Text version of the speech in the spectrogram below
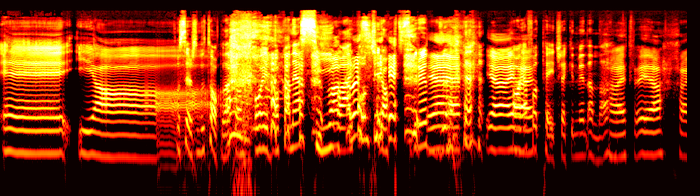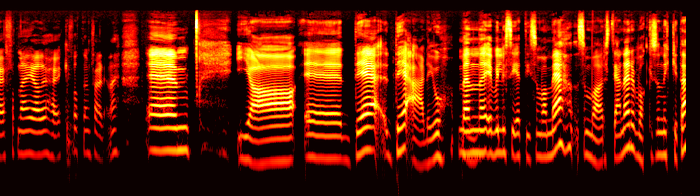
Eh, Ja Nå ser det ut som du tar på deg sånn Oi, hva kan jeg si? Hva Hva er kontraktsbrudd? yeah, Ja, ja, Har jeg fått paychecken min ennå? Har ja, har jeg fått Nei, ja, det har jeg ikke fått den ferdig, nei. Um, ja, eh, det, det er det jo. Men Mm. jeg vil jo si at de som var med, som var stjerner, var ikke så nykkete.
